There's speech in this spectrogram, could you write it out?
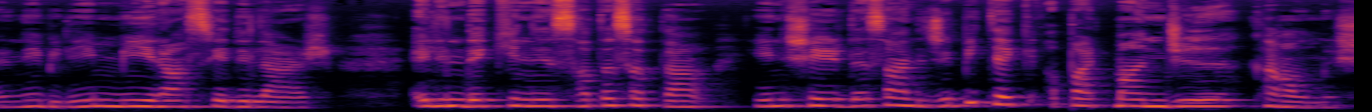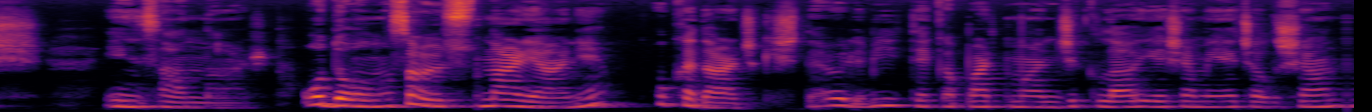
E, ne bileyim miras yediler. Elindekini sata sata Yenişehir'de sadece bir tek apartmancı kalmış insanlar. O da olmasa ölsünler yani. O kadarcık işte öyle bir tek apartmancıkla yaşamaya çalışan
